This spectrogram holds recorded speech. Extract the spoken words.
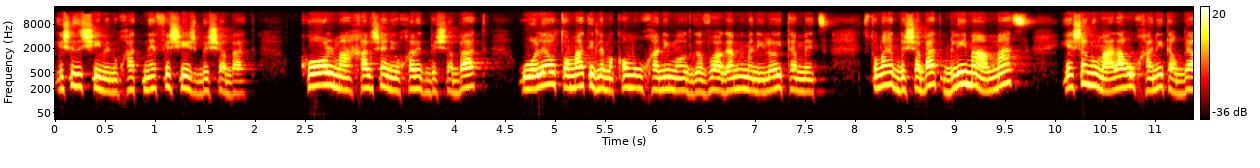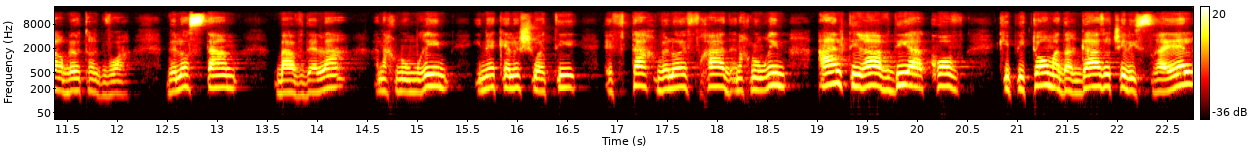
יש איזושהי מנוחת נפש שיש בשבת. כל מאכל שאני אוכלת בשבת, הוא עולה אוטומטית למקום רוחני מאוד גבוה, גם אם אני לא אתאמץ. זאת אומרת, בשבת, בלי מאמץ, יש לנו מעלה רוחנית הרבה הרבה יותר גבוהה. ולא סתם, בהבדלה, אנחנו אומרים, הנה כלא שועתי, אפתח ולא אפחד. אנחנו אומרים, אל תירא עבדי יעקב, כי פתאום הדרגה הזאת של ישראל,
